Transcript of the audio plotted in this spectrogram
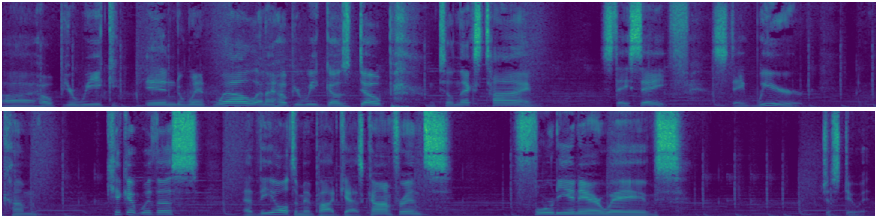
I hope your week end went well, and I hope your week goes dope. Until next time, stay safe, stay weird, and come kick it with us at the Ultimate Podcast Conference, Fortean airwaves. Just do it.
